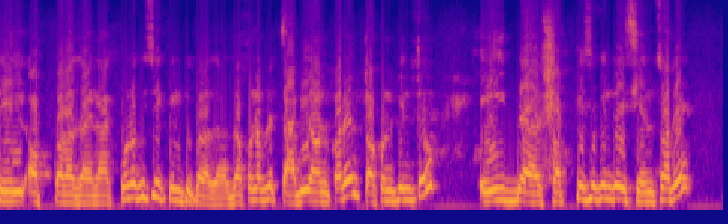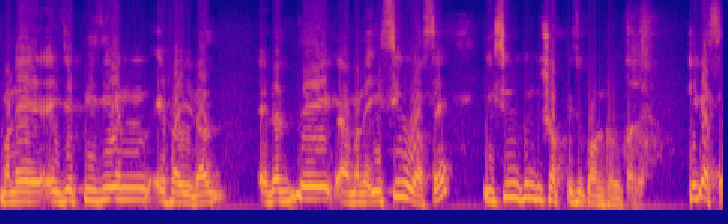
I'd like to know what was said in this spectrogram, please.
তেল অফ করা যায় না। কোনো কিছুই কিন্তু করা যায় না। যখন আপনি চাবি অন করেন তখন কিন্তু এই আহ, সবকিছু কিন্তু এই সেন্সরে মানে এই যে পিজিএম এফআই এটা এটার যে মানে ইসিউ আছে। ইসিউ কিন্তু সবকিছু কন্ট্রোল করে, ঠিক আছে?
